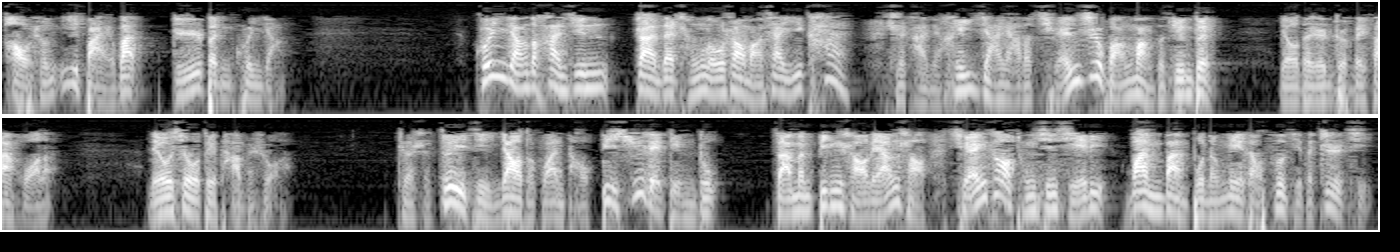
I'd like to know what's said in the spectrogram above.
号称一百万，直奔昆阳。昆阳的汉军站在城楼上往下一看，是看见黑压压的全是王莽的军队。有的人准备散伙了，刘秀对他们说：“这是最紧要的关头，必须得顶住。咱们兵少粮少，全靠同心协力，万万不能灭掉自己的志气。”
